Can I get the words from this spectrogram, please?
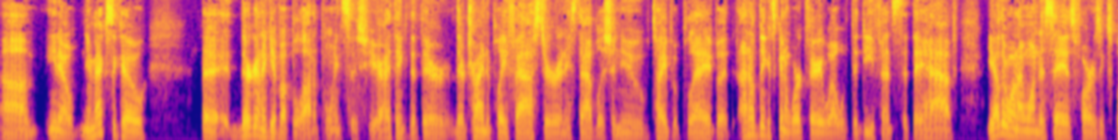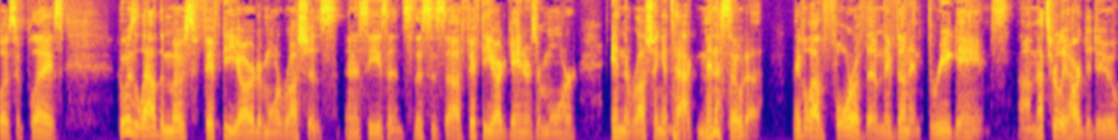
Um, you know, New Mexico, uh, they're going to give up a lot of points this year. I think that they're they're trying to play faster and establish a new type of play, but I don't think it's going to work very well with the defense that they have. The other one I wanted to say, as far as explosive plays, who has allowed the most 50 yard or more rushes in a season? So this is uh, 50 yard gainers or more in the rushing attack. Minnesota. They've allowed four of them. They've done it in three games. Um, that's really hard to do.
